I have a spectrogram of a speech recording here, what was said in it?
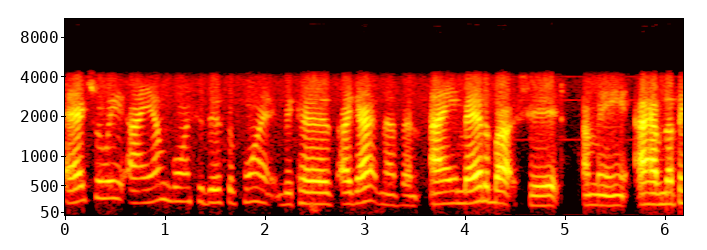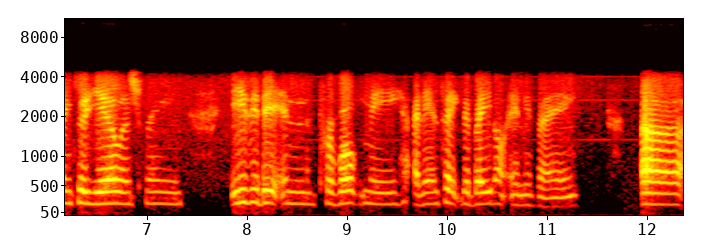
Actually, I am going to disappoint because I got nothing. I ain't mad about shit. I mean, I have nothing to yell and scream. Ez didn't provoke me. I didn't take the bait on anything. Uh,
